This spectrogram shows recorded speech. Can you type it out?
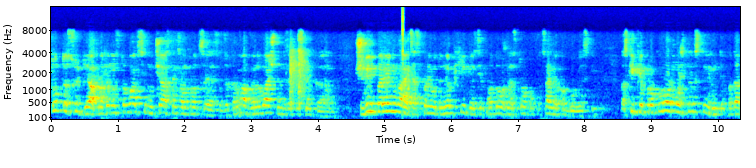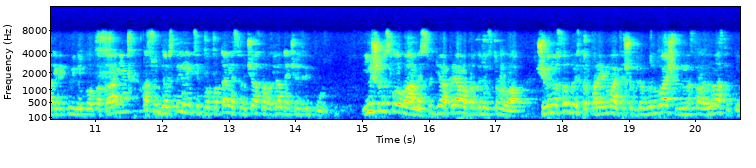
Тобто суддя продемонстрував всім учасникам процесу, зокрема обвинуваченим і захисникам, що він переймається з приводу необхідності продовження строку процесуальних обов'язків, оскільки прокурор може не встигнути подати відповідні клопотання, а суд не встигне ці клопотання своєчасно розглянути через відпустку. Іншими словами, суддя прямо продемонстрував, що він особисто переймається, щоб для обвинувачення настали наслідки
